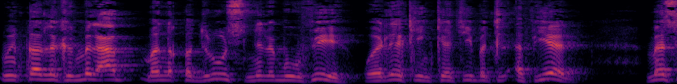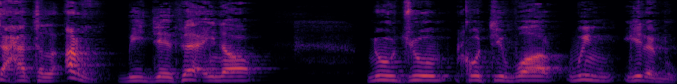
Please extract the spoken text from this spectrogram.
وين قال لك الملعب ما نقدروش نلعبوا فيه ولكن كتيبة الأفيال مسحت الأرض بدفاعنا نجوم كوتيفوار وين يلعبوا.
